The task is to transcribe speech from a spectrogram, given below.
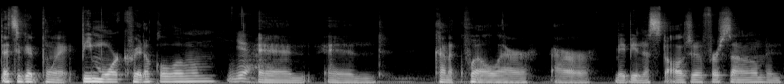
That's a good point. Be more critical of them, yeah, and and kind of quell our our maybe nostalgia for some, and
